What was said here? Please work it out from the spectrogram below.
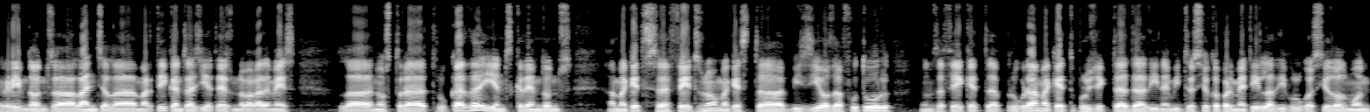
Agraïm doncs a l'Àngela Martí que ens hagi atès una vegada més la nostra trucada i ens quedem doncs amb aquests fets, no? amb aquesta visió de futur doncs, de fer aquest programa, aquest projecte de dinamització que permeti la divulgació del món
